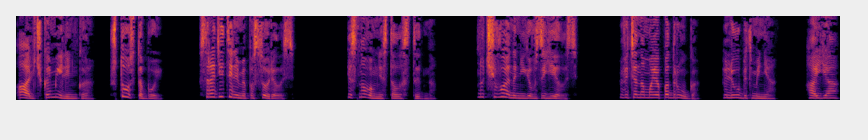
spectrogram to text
«Альчка, миленькая, что с тобой? С родителями поссорилась?» И снова мне стало стыдно. Ну чего я на нее взъелась? Ведь она моя подруга, любит меня, а я...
